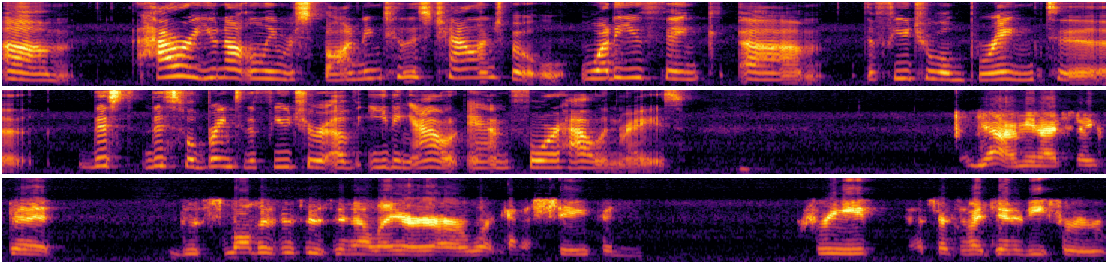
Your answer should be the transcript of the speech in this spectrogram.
Um, how are you not only responding to this challenge, but what do you think um, the future will bring to this this will bring to the future of eating out and for Howlin' Rays. Yeah, I mean, I think that the small businesses in LA are, are what kind of shape and create a sense of identity for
